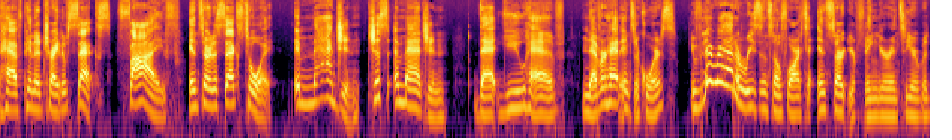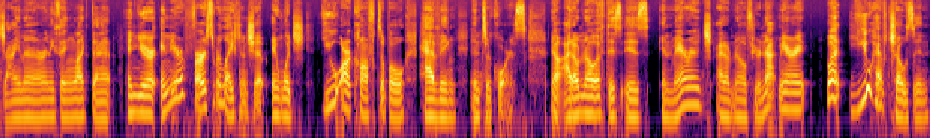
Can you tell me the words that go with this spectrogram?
have penetrative sex. Five, insert a sex toy. Imagine, just imagine that you have never had intercourse, You've never had a reason so far to insert your finger into your vagina or anything like that. And you're in your first relationship in which you are comfortable having intercourse. Now, I don't know if this is in marriage. I don't know if you're not married but you have chosen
